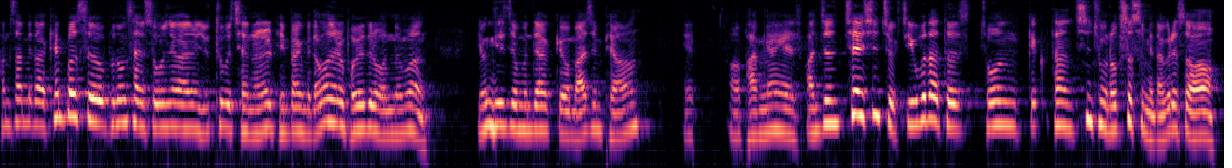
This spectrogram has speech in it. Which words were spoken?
감사합니다. 캠퍼스 부동산에서 운영하는 유튜브 채널 빈방입니다. 오늘 보여드릴 원룸은 영진전문대학교 맞은편 예, 어, 방향에 완전 최신축, 이거보다 더 좋은 깨끗한 신축은 없었습니다. 그래서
